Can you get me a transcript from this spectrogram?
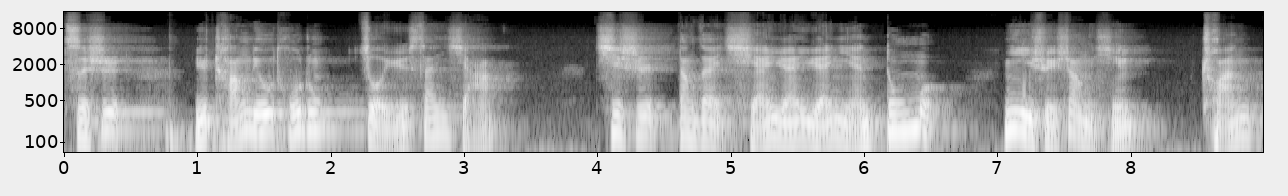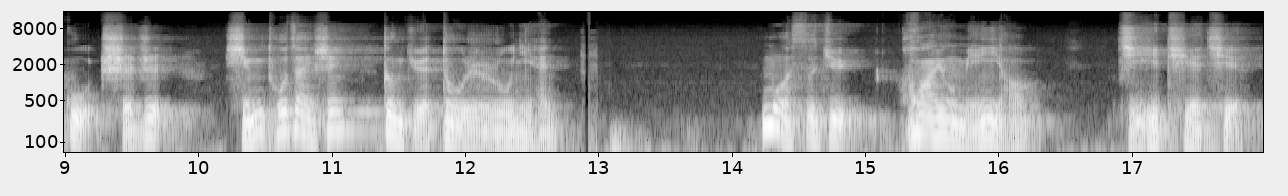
此诗于长流途中作于三峡，其实当在乾元元年冬末，逆水上行，船故迟滞，行途再深，更觉度日如年。末四句化用民谣。极贴切。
